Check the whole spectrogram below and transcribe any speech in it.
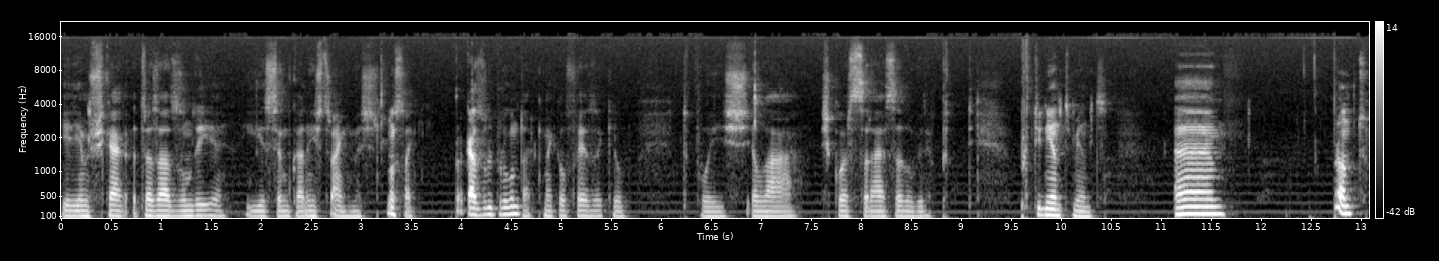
iríamos ficar atrasados um dia e ia ser um bocado estranho, mas não sei. Por acaso vou-lhe perguntar como é que ele fez aquilo. Depois ele lá esclarecerá essa dúvida pertinentemente. Uh, pronto.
